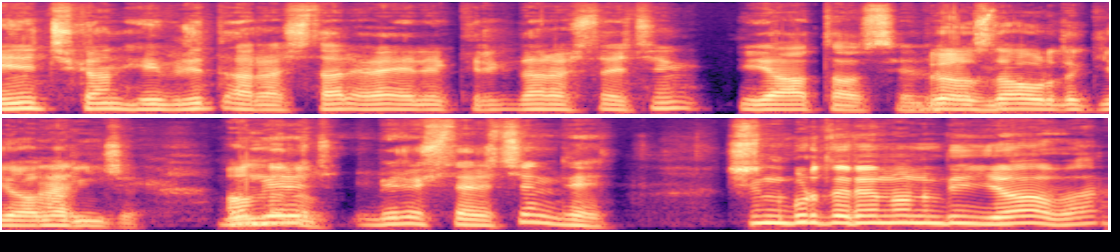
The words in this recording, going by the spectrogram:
yeni çıkan hibrit araçlar ve elektrikli araçlar için yağ tavsiye ediyorum. biraz daha oradaki yağlar Evet. ince. Bu Anladım. bir, bir üçler için değil. Şimdi burada Renault'un bir yağı var.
